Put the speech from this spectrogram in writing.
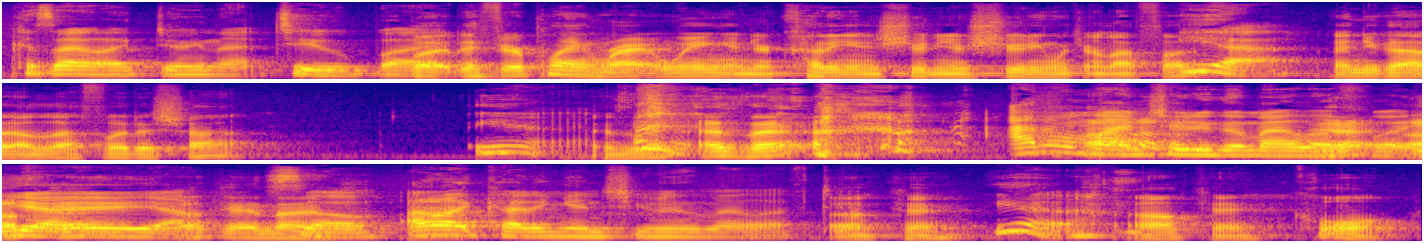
because I like doing that too. But, But if you're playing right wing and you're cutting and shooting, you're shooting with your left foot. Yeah. And you got a left-footed shot. yeah, Is that? Is that? I don't mind shooting with my left Yeah? foot. Okay. Yeah, yeah, yeah. Okay, nice. So I All like cutting and shooting with my left too. okay. Yeah. Okay. Cool.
